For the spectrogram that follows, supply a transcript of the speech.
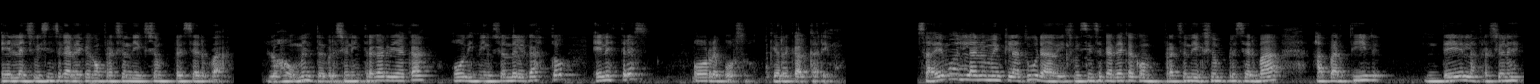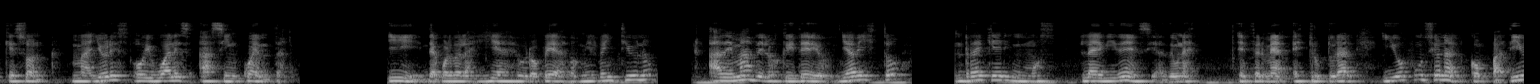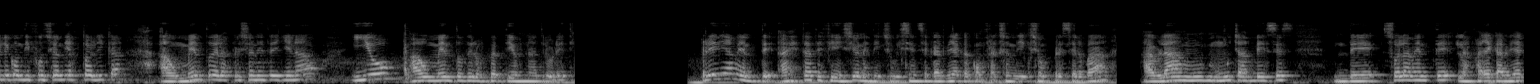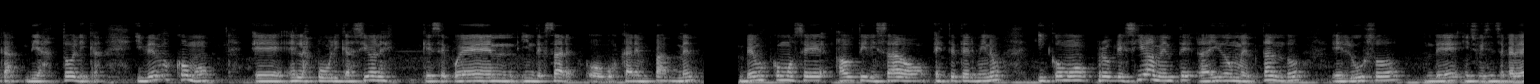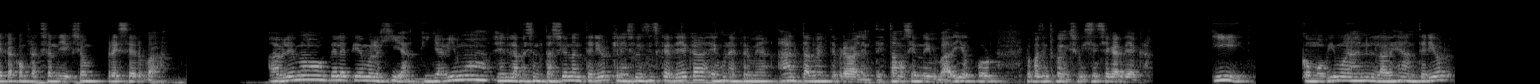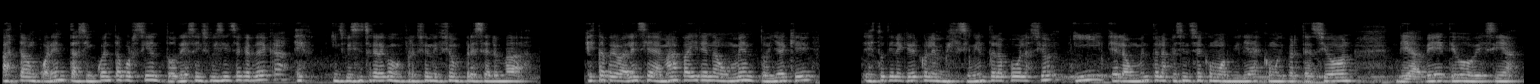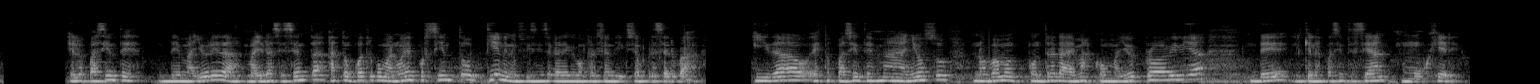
en la insuficiencia cardíaca con fracción de eyección preservada. Los aumentos de presión intracardíaca o disminución del gasto en estrés o reposo, que recalcaremos. Sabemos la nomenclatura de insuficiencia cardíaca con fracción de eyección preservada a partir de las fracciones que son mayores o iguales a 50. Y de acuerdo a las guías europeas 2021, además de los criterios ya vistos, requerimos la evidencia de una enfermedad estructural y o funcional compatible con disfunción diastólica, aumento de las presiones de llenado y o aumentos de los péptidos natriuréticos. Previamente a estas definiciones de insuficiencia cardíaca con fracción de eyección preservada, hablábamos muchas veces de solamente la falla cardíaca diastólica y vemos cómo eh, en las publicaciones que se pueden indexar o buscar en PubMed vemos cómo se ha utilizado este término y cómo progresivamente ha ido aumentando el uso de insuficiencia cardíaca con fracción de eyección preservada. Hablemos de la epidemiología y ya vimos en la presentación anterior que la insuficiencia cardíaca es una enfermedad altamente prevalente. Estamos siendo invadidos por los pacientes con insuficiencia cardíaca. Y como vimos en la vez anterior, hasta un 40-50% de esa insuficiencia cardíaca es insuficiencia cardíaca con fracción de eyección preservada. Esta prevalencia además va a ir en aumento, ya que esto tiene que ver con el envejecimiento de la población y el aumento de las presencias de comorbilidades como hipertensión, diabetes obesidad. En los pacientes de mayor edad, mayor a 60, hasta un 4,9% tienen insuficiencia cardíaca con fracción de eyección preservada y dado estos pacientes más añosos, nos vamos a encontrar además con mayor probabilidad de que las pacientes sean mujeres.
